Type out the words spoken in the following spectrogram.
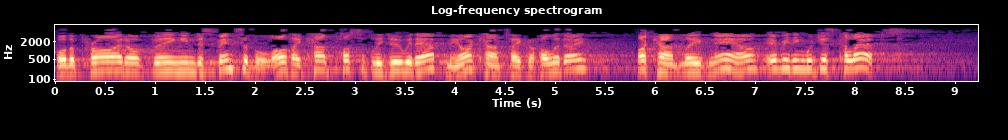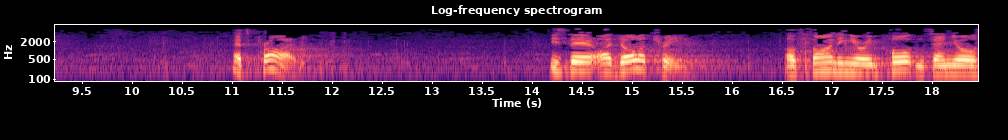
Or the pride of being indispensable. Oh, they can't possibly do without me. I can't take a holiday. I can't leave now. Everything would just collapse. That's pride. Is there idolatry? of finding your importance and your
